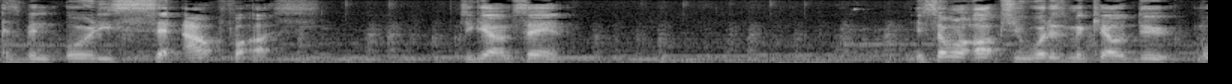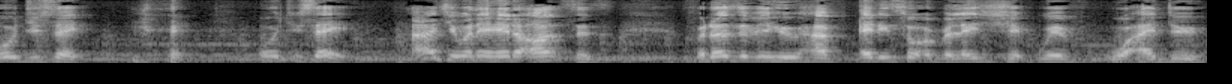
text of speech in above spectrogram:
has been already set out for us. Do you get what i'm saying if someone asks you what does Mikhail do what would you say what would you say i actually want to hear the answers for those of you who have any sort of relationship with what i do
